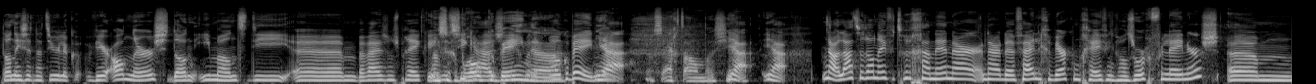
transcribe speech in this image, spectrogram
dan is het natuurlijk weer anders dan iemand die ehm, bij wijze van spreken in het ziekenhuis met een been. gebroken been. ja, ja. dat is echt anders. Ja, ja. Nou, laten we dan even teruggaan hè, naar, naar de veilige werkomgeving van zorgverleners. Ehm,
